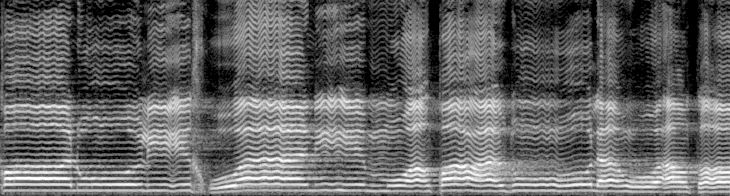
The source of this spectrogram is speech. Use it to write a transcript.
قالوا لإخوانهم وقعدوا لو أطاعونا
